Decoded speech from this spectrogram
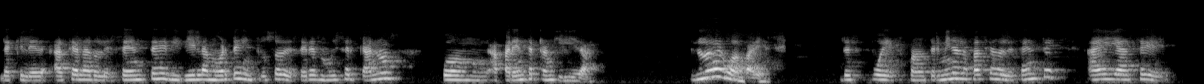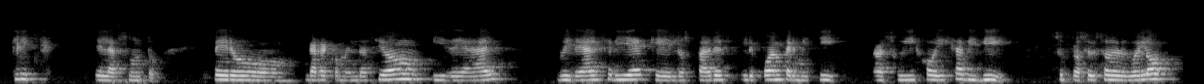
la que le hace al adolescente vivir la muerte incluso de seres muy cercanos con aparente tranquilidad. Luego aparece Después, cuando termina la fase adolescente, ahí hace clic el asunto. Pero la recomendación ideal, lo ideal sería que los padres le puedan permitir a su hijo o hija vivir su proceso de duelo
